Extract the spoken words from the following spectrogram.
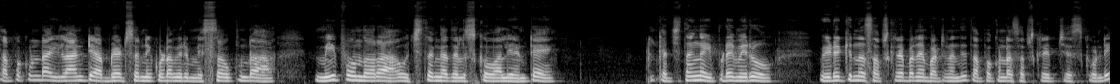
తప్పకుండా ఇలాంటి అప్డేట్స్ అన్నీ కూడా మీరు మిస్ అవ్వకుండా మీ ఫోన్ ద్వారా ఉచితంగా తెలుసుకోవాలి అంటే ఖచ్చితంగా ఇప్పుడే మీరు వీడియో కింద సబ్స్క్రైబ్ అనే బటన్ ఉంది తప్పకుండా సబ్స్క్రైబ్ చేసుకోండి.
